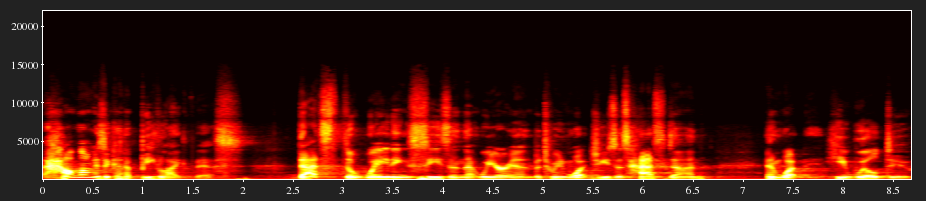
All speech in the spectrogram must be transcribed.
how long is it going to be like this? That's the waiting season that we are in between what Jesus has done and what he will do.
